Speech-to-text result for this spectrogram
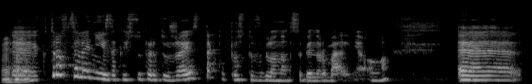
Mhm. e, która wcale nie jest jakaś super duża, jest tak po prostu wyglądam sobie normalnie, o. E,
